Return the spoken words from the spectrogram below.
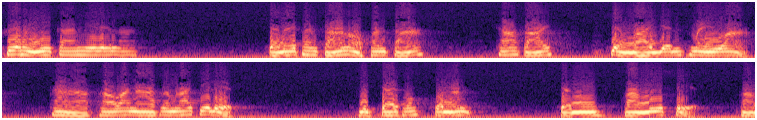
คือไม่มีการมีเวลา จะในพรรษาหนอกพรรษาช้าสายเที่ยงบ่ายเย็นไม่ว่า ถ้าหากภาวนาสำระกิเลสจิตใจของคนนั้น จะมีความวิเศษความ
